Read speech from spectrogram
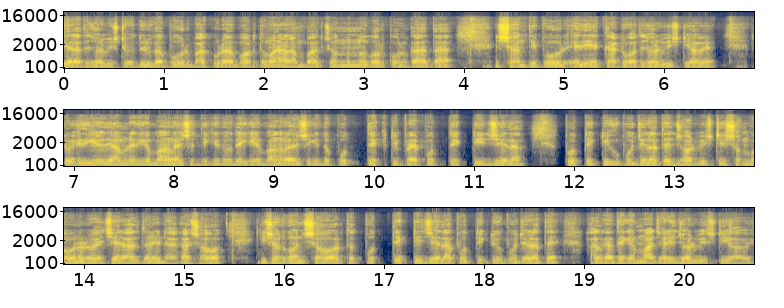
জেলাতে ঝড় বৃষ্টি হবে। দুর্গাপুর, বাঁকুড়া, বর্ধমান, আরামবাগ, চন্দননগর, কলকাতা, শান্তিপুর, এদিকে কাটোয়াতে ঝড় বৃষ্টি হবে। তো এদিকে যদি আমরা এদিকে বাংলাদেশের দিকে, তো দেখি বাংলাদেশে কিন্তু প্রত্যেকটি, প্রায় প্রত্যেকটি জেলা, প্রত্যেকটি উপজেলাতে ঝড় বৃষ্টির সম্ভাবনা রয়েছে। রাজধানী ঢাকা সহ কিশোরগঞ্জ সহ অর্থাৎ প্রত্যেকটি জেলা, প্রত্যেকটি উপজেলাতে হালকা থেকে মাঝারি ঝড় বৃষ্টি হবে।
